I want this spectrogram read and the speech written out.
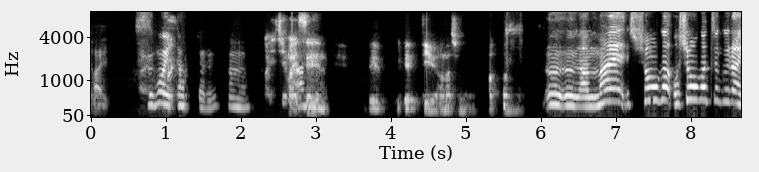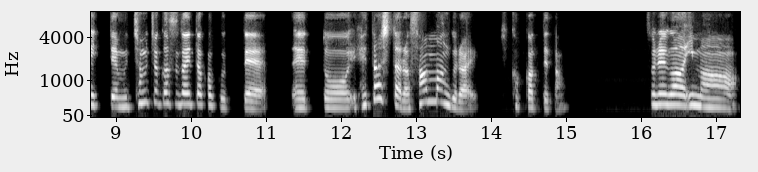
はい、すごい助かる。うん。1枚1000円で売れっていう話もあったんで。うんうん。あの前、正月、お正月ぐらいってむちゃむちゃガス代高くって、えっと、下手したら3万ぐらいかかってたん。それが今、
